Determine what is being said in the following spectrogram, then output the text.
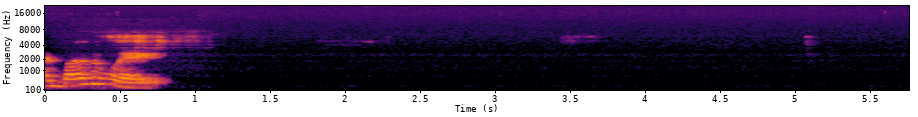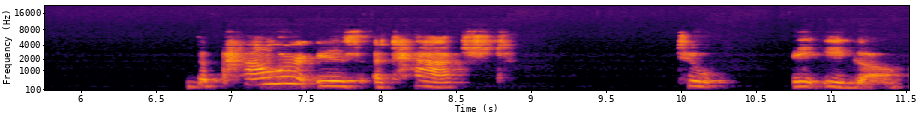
And by the way, the power is attached to the ego,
